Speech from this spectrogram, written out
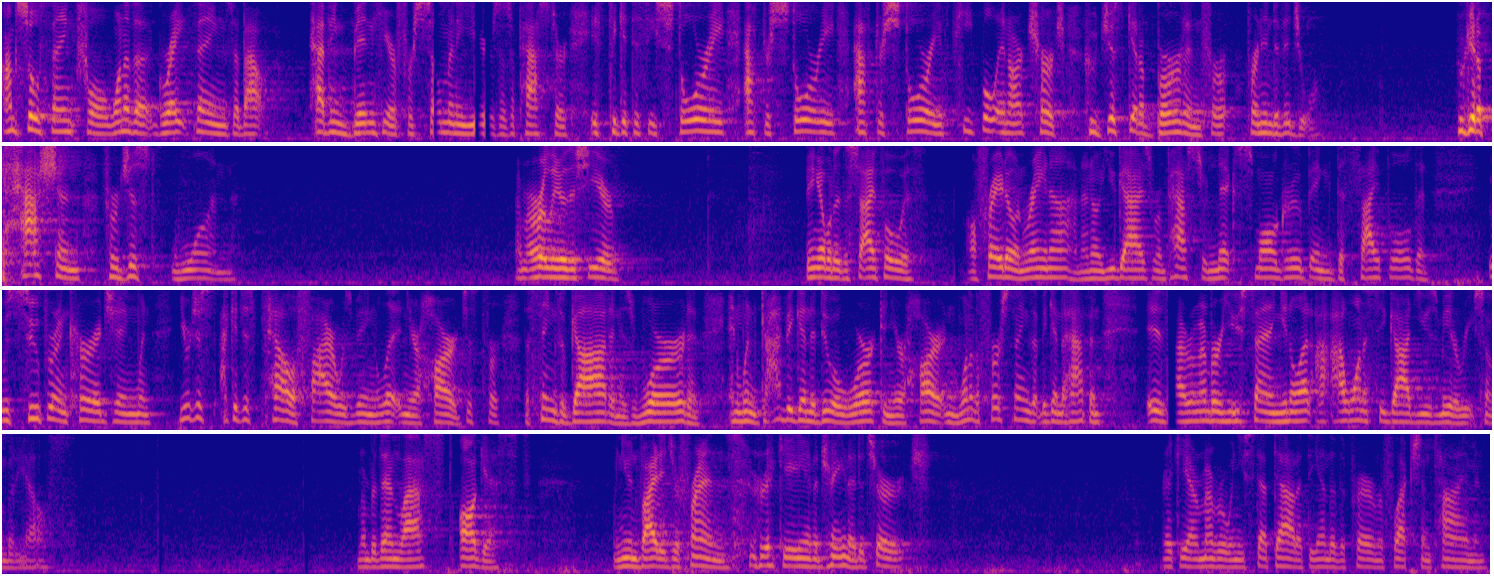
I'm so thankful. One of the great things about having been here for so many years as a pastor is to get to see story after story after story of people in our church who just get a burden for, for an individual, who get a passion for just one. I'm earlier this year, being able to disciple with Alfredo and Reina, and I know you guys were in Pastor Nick's small group being discipled, and it was super encouraging when you were just, I could just tell a fire was being lit in your heart just for the things of God and His Word. And, and when God began to do a work in your heart, and one of the first things that began to happen is I remember you saying, you know what, I, I want to see God use me to reach somebody else. Remember then last August, when you invited your friends, Ricky and Adrena, to church. Ricky, I remember when you stepped out at the end of the prayer and reflection time and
